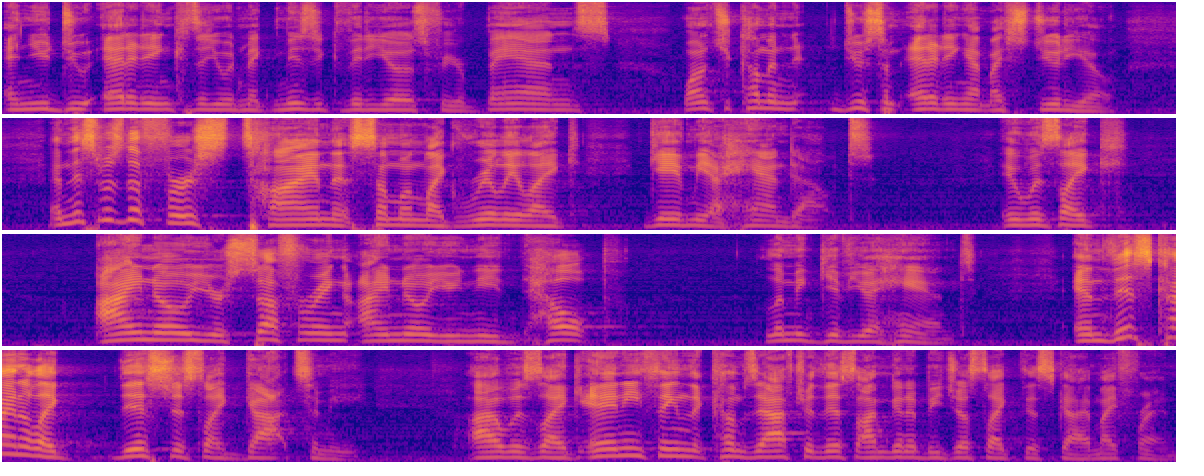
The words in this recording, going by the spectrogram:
and you do editing because you would make music videos for your bands. Why don't you come and do some editing at my studio? And this was the first time that someone like really like gave me a handout. It was like, I know you're suffering. I know you need help. Let me give you a hand. And this kind of like this just like got to me. I was like, anything that comes after this, I'm gonna be just like this guy, my friend.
